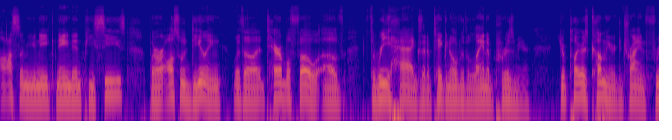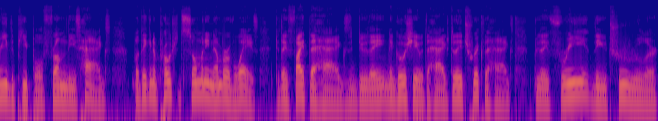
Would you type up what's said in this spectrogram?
awesome, unique named NPCs, but are also dealing with a terrible foe of three hags that have taken over the land of Prismeer. Your players come here to try and free the people from these hags, but they can approach it so many number of ways. Do they fight the hags? Do they negotiate with the hags? Do they trick the hags? Do they free the true ruler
